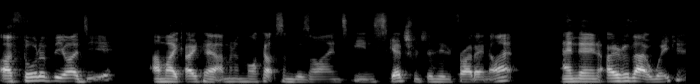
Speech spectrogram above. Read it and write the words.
I thought of the idea. I'm like, okay, I'm gonna mock up some designs in Sketch, which I did Friday night, and then over that weekend,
